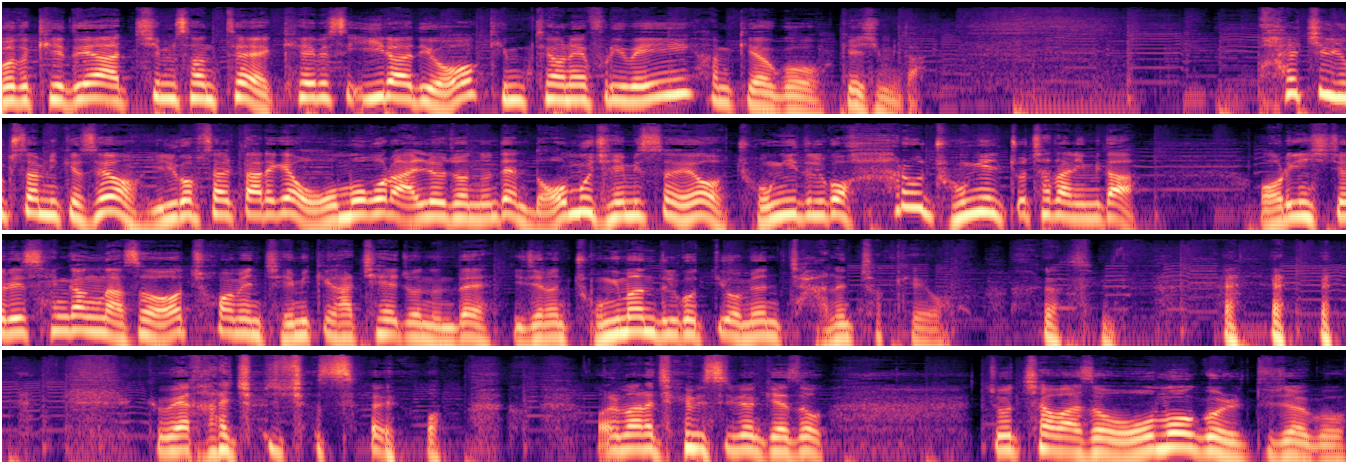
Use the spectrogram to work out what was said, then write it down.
빌보드 kid의 아침 선택 KBS 2라디오 김태훈의 프리웨이 함께하고 계십니다. 8763님께서요. 7살 딸에게 오목을 알려줬는데 너무 재밌어요. 종이 들고 하루 종일 쫓아다닙니다. 어린 시절이 생각나서 처음엔 재밌게 같이 해줬는데 이제는 종이만 들고 뛰어오면 자는 척해요. 그왜 가르쳐 주셨어요? 얼마나 재밌으면 계속 쫓아와서 오목을 두자고.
